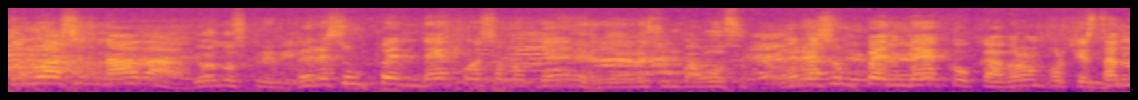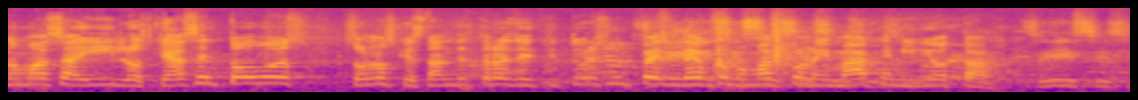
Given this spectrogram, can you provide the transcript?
Tú no haces nada. Yo lo escribí. Eres un pendejo, eso es lo que eres. Eres un baboso. Cabrón. Eres un pendejo, cabrón, porque estás nomás ahí. Los que hacen todos son los que están detrás de ti. Tú eres un pendejo sí, sí, nomás sí, con la imagen, idiota. Sí, sí, sí.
